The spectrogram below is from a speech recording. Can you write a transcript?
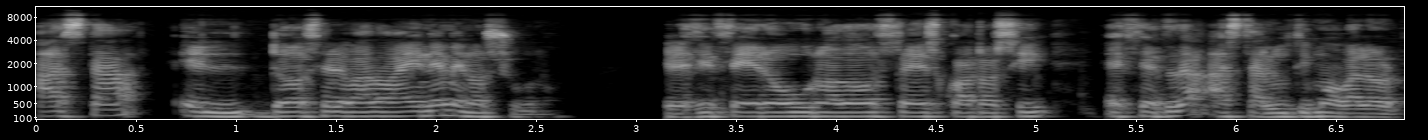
hasta el 2 elevado a n menos 1. Es decir, 0, 1, 2, 3, 4, así, etcétera, hasta el último valor.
